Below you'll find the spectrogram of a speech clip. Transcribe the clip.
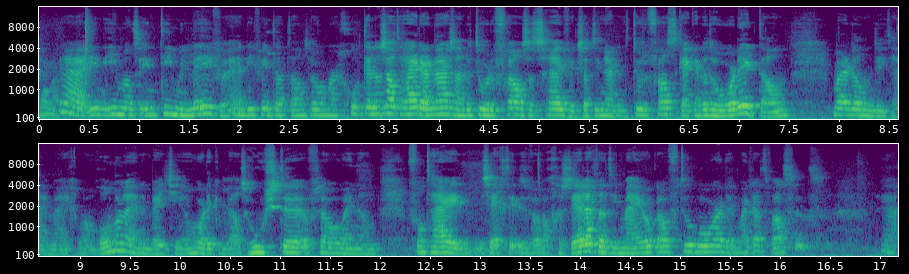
rommelen. Ja, in iemands intieme leven. En die vindt dat dan zomaar goed. En dan zat hij daarnaast naar de Tour de France, dat schrijf ik. Zat hij naar de Tour de France te kijken en dat hoorde ik dan. Maar dan liet hij mij gewoon rommelen. En een beetje hoorde ik hem wel eens hoesten of zo. En dan vond hij, zegt hij, het is wel gezellig dat hij mij ook af en toe hoorde. Maar dat was het. Ja.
